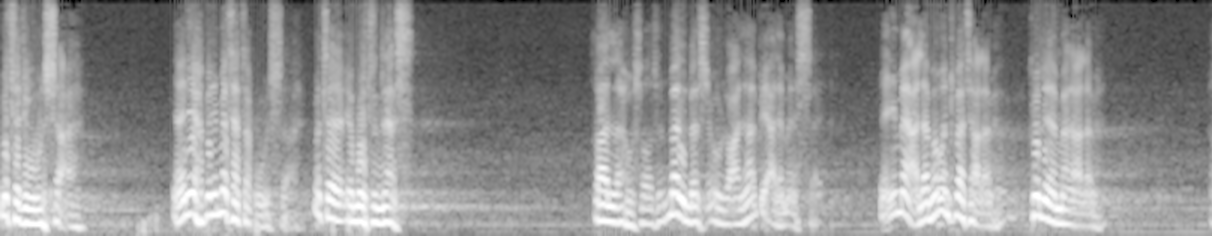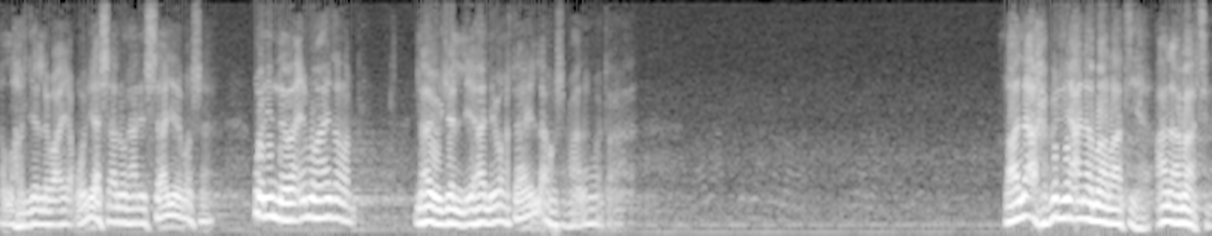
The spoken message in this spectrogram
متى تقوم الساعة؟ يعني أخبرني متى تقوم الساعة؟ متى يموت الناس؟ قال له صلى الله عليه وسلم ما المسؤول عنها بأعلم من السائل؟ يعني ما أعلمها وأنت ما تعلمها كلنا ما نعلمها. الله جل وعلا يقول يسألون عن الساجد والساجد قل إنما علمها عند ربي. لا يجليها لوقتها إلا هو سبحانه وتعالى. قال أخبرني عن أماراتها علاماتها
